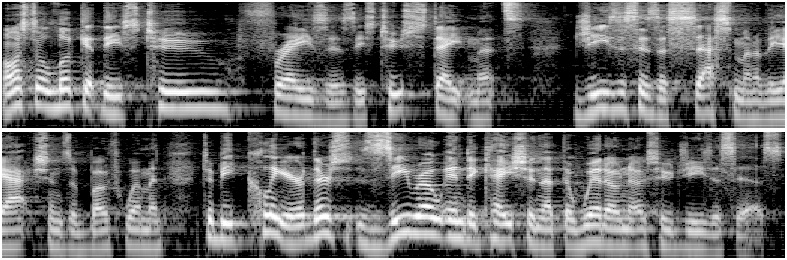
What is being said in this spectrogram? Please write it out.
I want us to look at these two phrases, these two statements, Jesus' assessment of the actions of both women. To be clear, there's zero indication that the widow knows who Jesus is.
